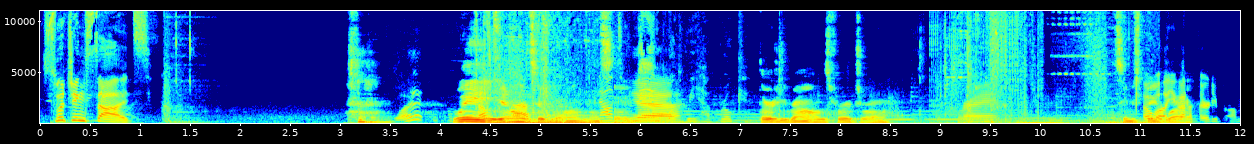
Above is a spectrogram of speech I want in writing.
Switching sides. What? Wait, it only took one. That Now to sucks. mend Yeah. what we have broken. 30 rounds for a draw. Right. Seems Oh big well, you got a 30 bomb.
